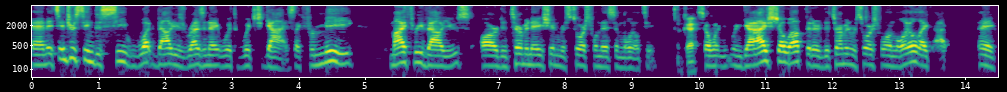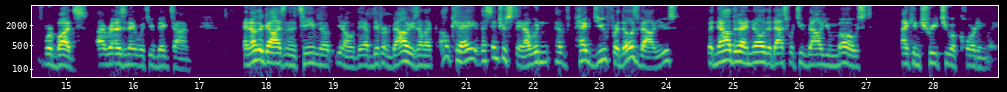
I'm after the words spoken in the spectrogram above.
And it's interesting to see what values resonate with which guys. Like for me, my three values are determination, resourcefulness, and loyalty. Okay. So when when guys show up that are determined, resourceful, and loyal, like I, hey, we're buds. I resonate with you big time. And other guys on the team, you know, they have different values. I'm like, okay, that's interesting. I wouldn't have pegged you for those values, but now that I know that that's what you value most, I can treat you accordingly.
